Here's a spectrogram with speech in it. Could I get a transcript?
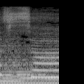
of sorrow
